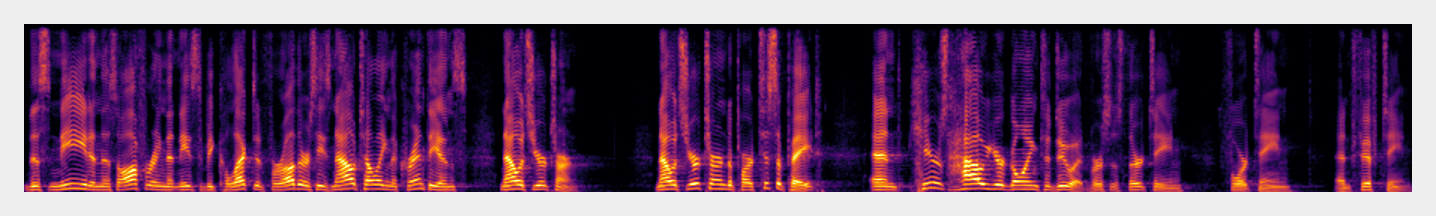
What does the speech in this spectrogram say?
this need and this offering that needs to be collected for others. He's now telling the Corinthians, Now it's your turn. Now it's your turn to participate, and here's how you're going to do it verses 13, 14, and 15.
